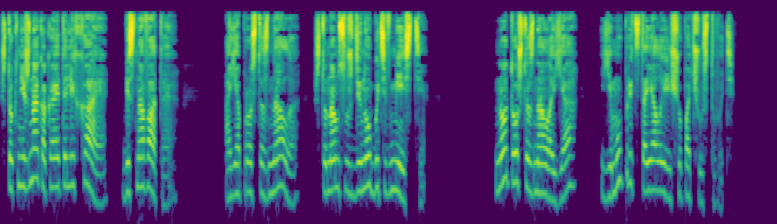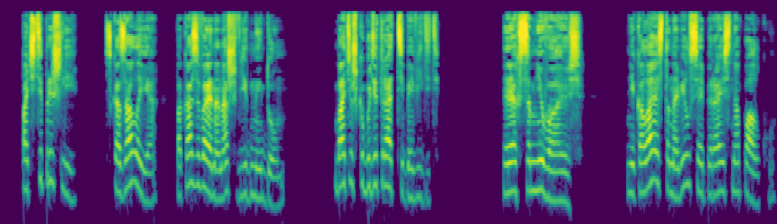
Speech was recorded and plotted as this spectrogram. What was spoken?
что княжна какая-то лихая, бесноватая. А я просто знала, что нам суждено быть вместе. Но то, что знала я, ему предстояло еще почувствовать. «Почти пришли», — сказала я, показывая на наш видный дом. «Батюшка будет рад тебя видеть». Эх, сомневаюсь. Николай остановился, опираясь на палку,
